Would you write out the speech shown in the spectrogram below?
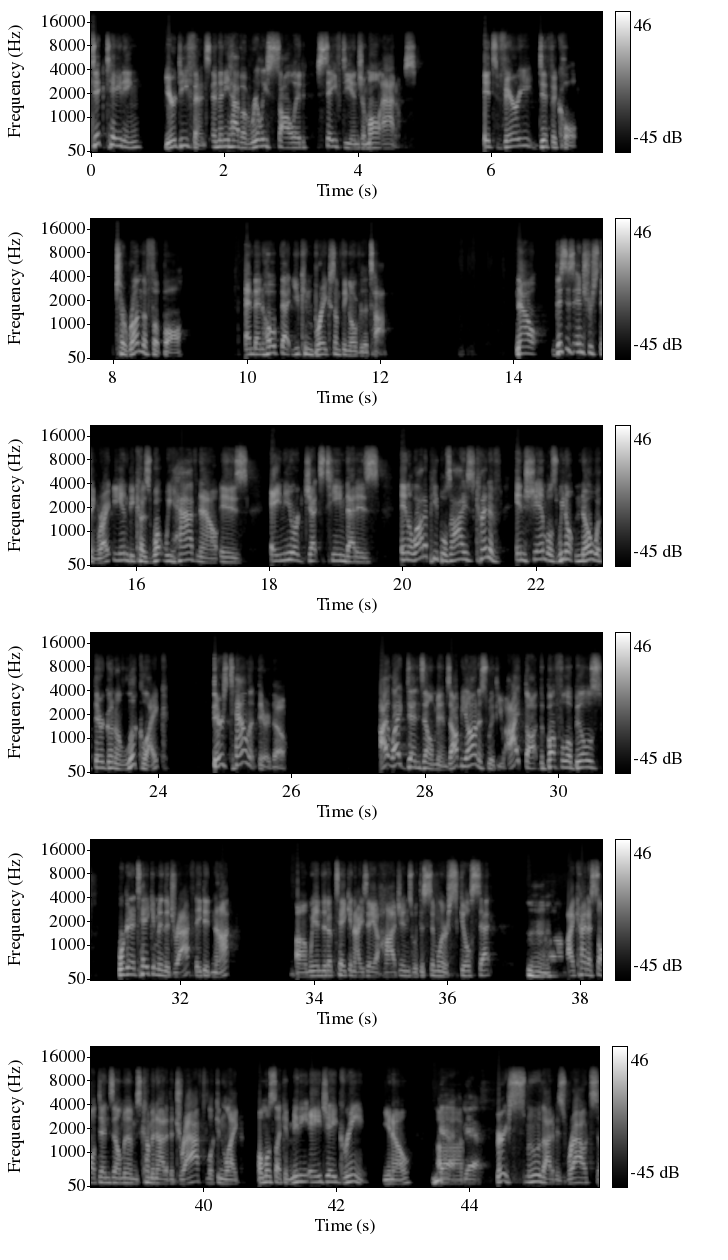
dictating your defense, and then you have a really solid safety in Jamal Adams it's very difficult to run the football and then hope that you can break something over the top. Now, this is interesting, right, Ian? Because what we have now is a New York Jets team that is, in a lot of people's eyes, kind of in shambles. We don't know what they're going to look like. There's talent there, though. I like Denzel Mims. I'll be honest with you. I thought the Buffalo Bills were going to take him in the draft. They did not. Um, we ended up taking Isaiah Hodgins with a similar skill set. Mm-hmm. Um, I kind of saw Denzel Mims coming out of the draft looking like almost like a mini AJ Green, you know? Yeah, uh, yeah. Very smooth out of his routes.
